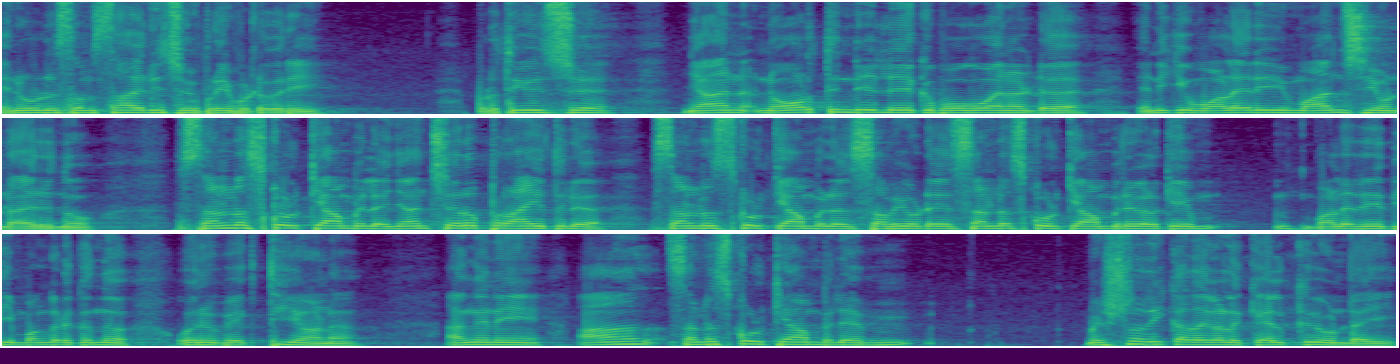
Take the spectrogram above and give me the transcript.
എന്നോട് സംസാരിച്ചു പ്രിയപ്പെട്ടവരെ. പ്രത്യേകിച്ച് ഞാൻ നോർത്ത് ഇന്ത്യയിലേക്ക് പോകുവാനായിട്ട് എനിക്ക് വളരെ വാഞ്ചയുണ്ടായിരുന്നു. സൺഡേ സ്കൂൾ ക്യാമ്പിൽ ഞാൻ ചെറുപ്രായത്തിൽ സൺഡേ സ്കൂൾ ക്യാമ്പിൽ സഭയുടെ സൺഡേ സ്കൂൾ ക്യാമ്പുകൾക്കും വളരെയധികം പങ്കെടുക്കുന്ന ഒരു വ്യക്തിയാണ്. അങ്ങനെ ആ സൺഡേ സ്കൂൾ ക്യാമ്പിൽ മിഷണറി കഥകൾ കേൾക്കുകയുണ്ടായി.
